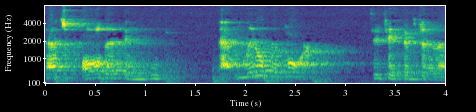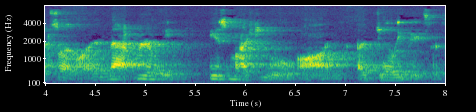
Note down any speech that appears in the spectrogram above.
that's all that they need. That little bit more to take them to the next level. And that really is my fuel on a daily basis.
